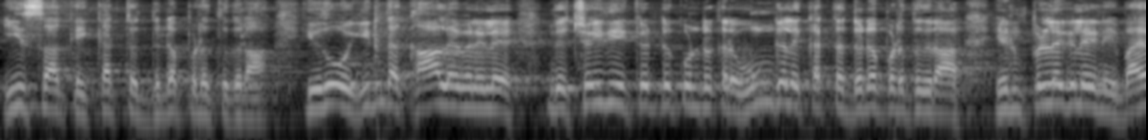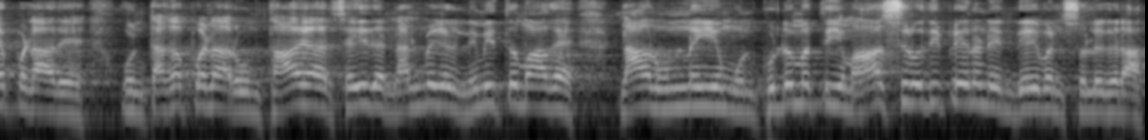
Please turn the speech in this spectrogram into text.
ஈசாக்கை கத்த திடப்படுத்துகிறார். இதோ இந்த கால வேளையிலே இந்த செய்தியை கேட்டுக்கொண்டிருக்கிற உங்களை கத்த திடப்படுத்துகிறார். என் பிள்ளைகளே நீ பயப்படாதே. உன் தகப்பனார் உன் தாயார் செய்த நன்மைகள் நிமித்தமாக நான் உன்னையும் உன் குடும்பத்தையும் ஆசீர்வதிப்பேன் என்று என் தேவன் சொல்லுகிறார்.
